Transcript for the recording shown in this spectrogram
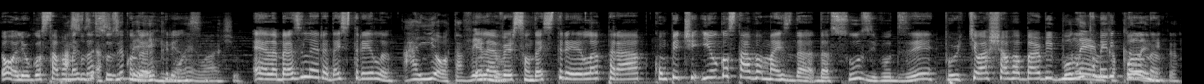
olha, eu gostava a mais Suzy, da Suzy, quando é BR, eu era criança. É, eu acho. É, ela é brasileira, é da Estrela. Aí, ó, tá vendo? Ela é a versão da Estrela pra competir. E eu gostava mais da, da Suzy, vou dizer, porque eu achava a Barbie polêmica, muito americana. Polêmica.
